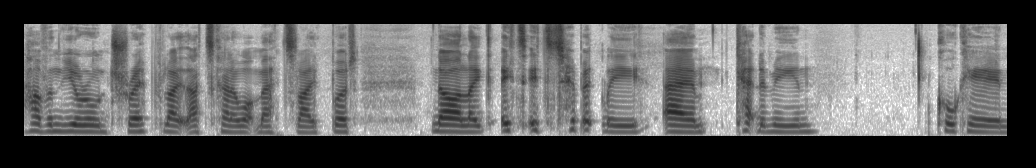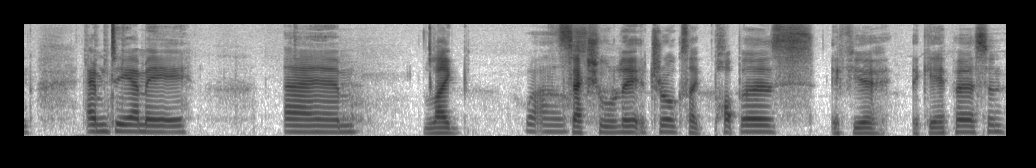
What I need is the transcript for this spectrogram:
having your own trip. Like that's kind of what meth's like. But no, like it's it's typically um ketamine, cocaine, MDMA, um like what else? sexual related drugs like poppers. If you're a gay person,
